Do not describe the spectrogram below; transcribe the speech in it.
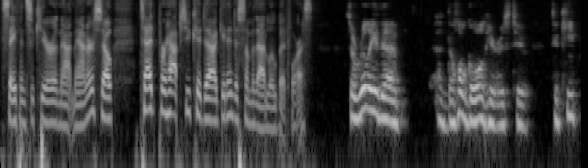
safe and secure in that manner. So, Ted, perhaps you could uh, get into some of that a little bit for us. So really, the uh, the whole goal here is to to keep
